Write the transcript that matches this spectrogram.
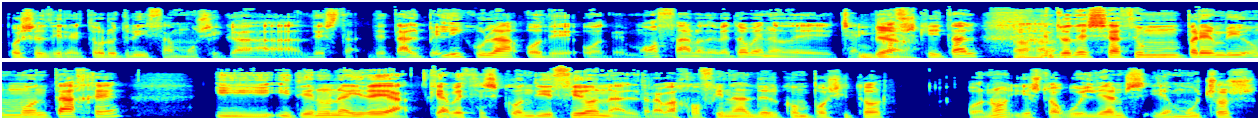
pues el director utiliza música de, esta, de tal película, o de, o de Mozart, o de Beethoven, o de Tchaikovsky y tal. Entonces se hace un, premio, un montaje y, y, tiene una idea que a veces condiciona el trabajo final del compositor o no. Y esto a Williams y a muchos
